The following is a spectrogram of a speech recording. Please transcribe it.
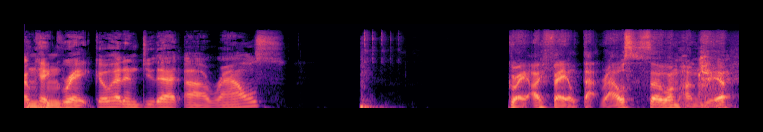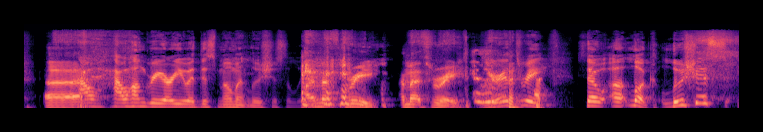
Okay, Mhm. great. Go ahead and do that. Uh, rouse. great I failed that rouse so I'm hungrier uh How how hungry are you at this moment, Lucius? I'm at three I'm at three You're at three. So, uh, look, Lucius,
